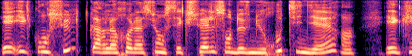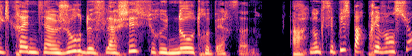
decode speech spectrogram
Et ils consultent car leurs relations sexuelles sont devenues routinières et qu'ils craignent un jour de flasher sur une autre personne. Donc c'est plus par prévention?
